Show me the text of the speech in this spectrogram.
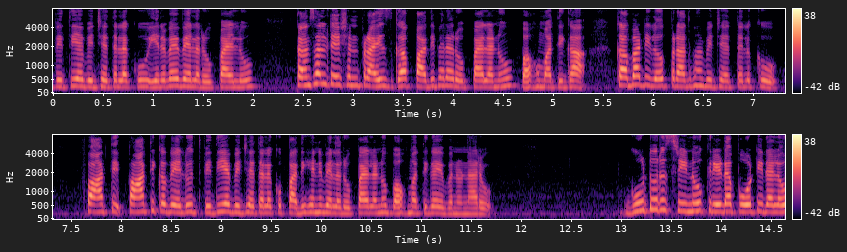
ద్వితీయ విజేతలకు ఇరవై వేల రూపాయలు కన్సల్టేషన్ ప్రైజ్గా పదివేల రూపాయలను బహుమతిగా. కబడ్డీలో ప్రథమ విజేతలకు పాతి పాతిక వేలు ద్వితీయ విజేతలకు పదిహేను వేల రూపాయలను బహుమతిగా ఇవ్వనున్నారు. గూటూరు శ్రీను క్రీడా పోటీలలో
